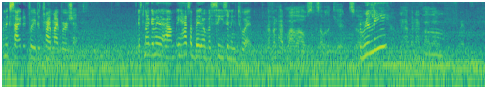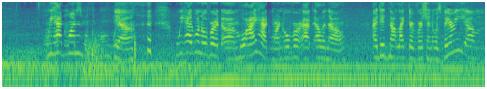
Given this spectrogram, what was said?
I'm excited for you to try my version it's not gonna um, it has a bit of a seasoning to it I haven't had Laulau since I was a kid, so. really Yeah, I haven't had Laulau forever. We I had one- just went the wrong way. Yeah. we had one over at um well I had one over at L&L. I did not like their version. It was very um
